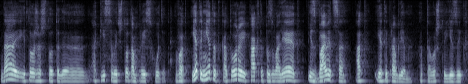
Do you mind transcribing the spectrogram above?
да, и тоже что-то э, описывать, что там происходит. Вот. И это метод, который как-то позволяет избавиться от этой проблемы, от того, что язык,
